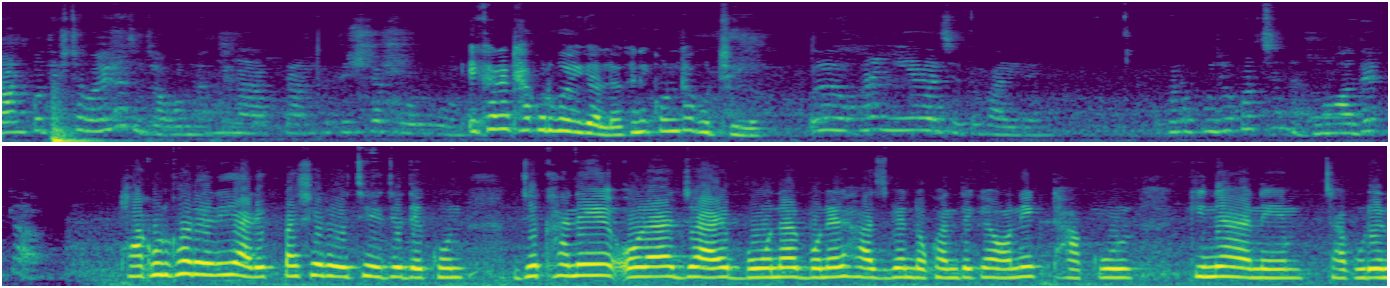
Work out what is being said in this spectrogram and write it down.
প্রাণ প্রতিষ্ঠা হয়ে গেছে জগন্নাথের? না প্রাণ প্রতিষ্ঠা করব এখানে ঠাকুর কই গেল এখানে কোন ঠাকুর ছিল? ওই ওখানে নিয়ে গেছে তো বাইরে। ওখানে পুজো করছে না? মহাদেবটা? ঠাকুর ঘরেরই আরেক পাশে রয়েছে এই যে দেখুন যেখানে ওরা যায় বোন আর বোনের হাজবেন্ড ওখান থেকে অনেক ঠাকুর কিনে আনে ঠাকুরের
